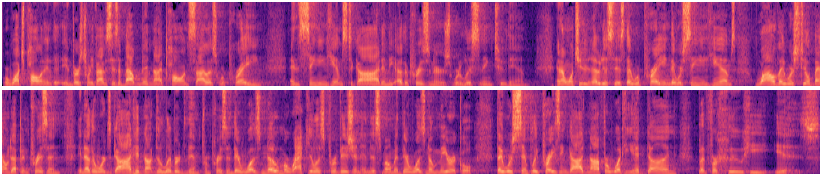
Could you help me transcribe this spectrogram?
or watch Paul in, in, verse 25, it says, About midnight, Paul and Silas were praying and singing hymns to God, and the other prisoners were listening to them. And I want you to notice this. They were praying, they were singing hymns while they were still bound up in prison. In other words, God had not delivered them from prison. There was no miraculous provision in this moment, there was no miracle. They were simply praising God not for what He had done, but for who He is.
